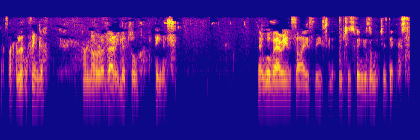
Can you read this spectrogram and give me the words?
That's like a little finger, I mean, or a very little penis. They will vary in size, these witches' fingers and witches' dicks.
